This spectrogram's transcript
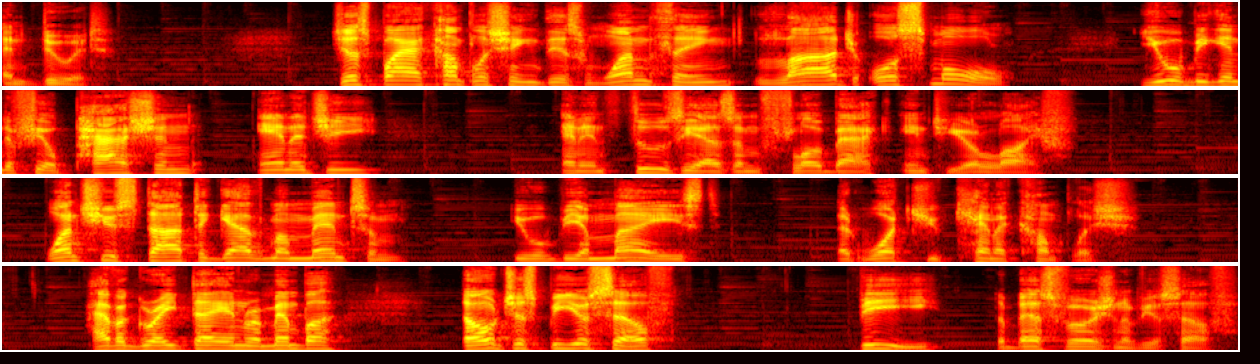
and do it. Just by accomplishing this one thing, large or small, you will begin to feel passion, energy, and enthusiasm flow back into your life. Once you start to gather momentum, you will be amazed at what you can accomplish. Have a great day, and remember don't just be yourself, be the best version of yourself.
